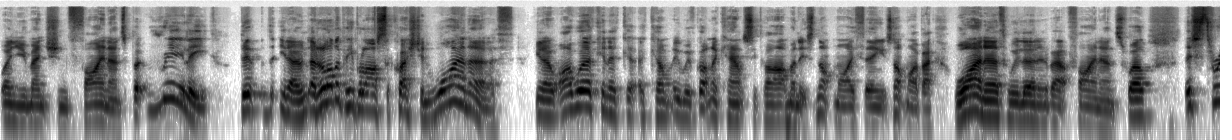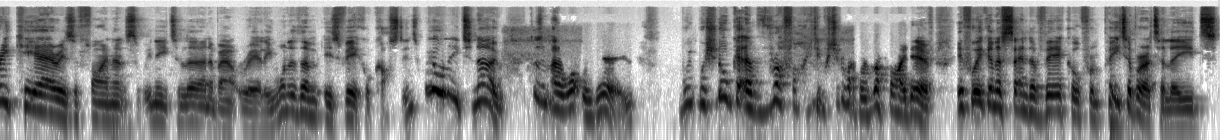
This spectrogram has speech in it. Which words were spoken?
when you mention finance, but really, the, the, you know, and a lot of people ask the question, why on earth? You know, I work in a, a, company. We've got an accounts department. It's not my thing. It's not my bag. Why on earth are we learning about finance? Well, there's three key areas of finance that we need to learn about. Really, one of them is vehicle costings. We all need to know. It doesn't matter what we do. We, we, should all get a rough idea. We should all have a rough idea of if we're going to send a vehicle from Peterborough to Leeds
